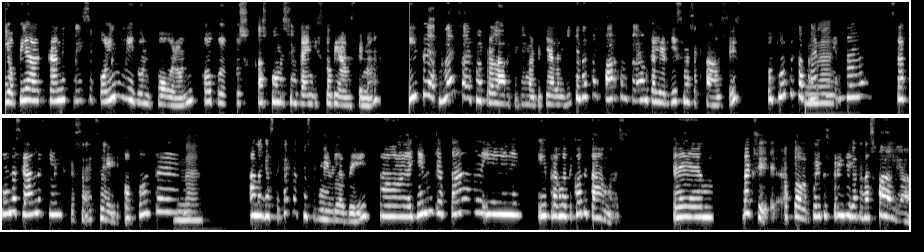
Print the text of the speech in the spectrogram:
η οποία κάνει χρήση πολύ λίγων πόρων, όπως ας πούμε συμβαίνει στο διάστημα, είτε δεν θα έχουμε προλάβει την κλιματική αλλαγή και δεν θα υπάρχουν πλέον καλλιεργήσιμες εκτάσεις. Οπότε θα ναι. πρέπει να στραφούμε σε άλλες λύσεις. Οπότε. Ναι. Αναγκαστικά κάποια στιγμή δηλαδή θα γίνουν και αυτά η, η πραγματικότητά μας. Ε, εντάξει, αυτό που είπες πριν και για την ασφάλεια,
